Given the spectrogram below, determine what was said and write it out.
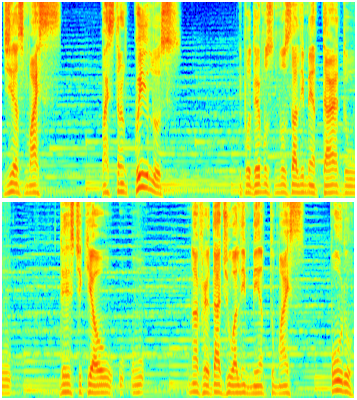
dias mais, mais tranquilos e podermos nos alimentar do deste que é o, o, na verdade o alimento mais puro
